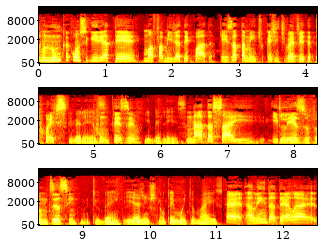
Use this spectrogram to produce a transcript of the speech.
mesmo nunca conseguiria ter uma família adequada. Que é exatamente o que a gente vai ver depois. Que beleza. Com Teseu. Que beleza. Nada sai ileso, vamos dizer assim. Muito bem. E a gente não tem muito mais. É, a lenda dela é,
